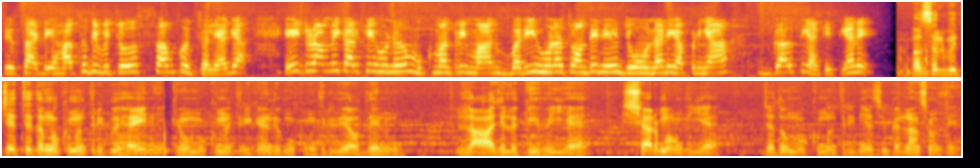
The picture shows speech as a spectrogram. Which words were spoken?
ਤੇ ਸਾਡੇ ਹੱਥ ਦੇ ਵਿੱਚੋਂ ਸਭ ਕੁਝ ਚਲਿਆ ਗਿਆ। ਇਹ ਡਰਾਮੇ ਕਰਕੇ ਹੁਣ ਮੁੱਖ ਮੰਤਰੀ ਮਾਨ ਬਰੀ ਹੋਣਾ ਚਾਹੁੰਦੇ ਨੇ, ਜੋ ਉਹਨਾਂ ਨੇ ਆਪਣੀਆਂ ਗਲਤੀਆਂ ਕੀਤੀਆਂ ਨੇ। ਅਸਲ ਵਿੱਚ ਇੱਥੇ ਤਾਂ ਮੁੱਖ ਮੰਤਰੀ ਕੋਈ ਹੈ ਹੀ ਨਹੀਂ। ਕਿਉਂ ਮੁੱਖ ਮੰਤਰੀ ਕਹਿੰਦੇ, ਮੁੱਖ ਮੰਤਰੀ ਦੇ ਅਹੁਦੇ ਨੂੰ ਲਾਜ ਲੱਗੀ ਹੋਈ ਹੈ, ਸ਼ਰਮ ਆਉਂਦੀ ਹੈ, ਜਦੋਂ ਮੁੱਖ ਮੰਤਰੀ ਦੀਆਂ ਅਸੀਂ ਗੱਲਾਂ ਸੁਣਦੇ ਹਾਂ।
